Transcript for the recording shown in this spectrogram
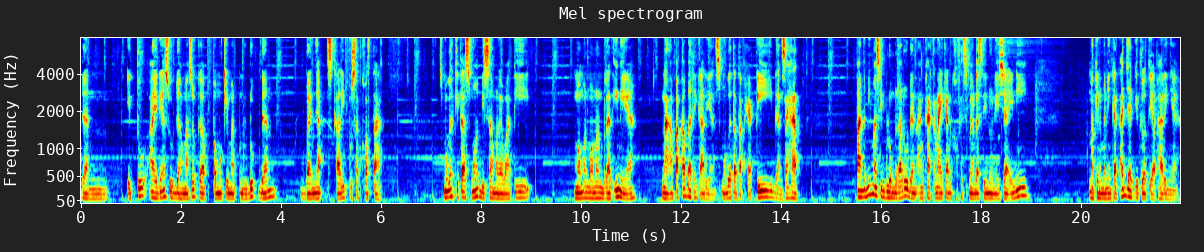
Dan itu airnya sudah masuk ke pemukiman penduduk dan banyak sekali pusat kota. Semoga kita semua bisa melewati momen-momen berat ini ya. Nah, apa kabar nih kalian? Semoga tetap happy dan sehat. Pandemi masih belum berlalu dan angka kenaikan COVID-19 di Indonesia ini makin meningkat aja gitu tiap harinya.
